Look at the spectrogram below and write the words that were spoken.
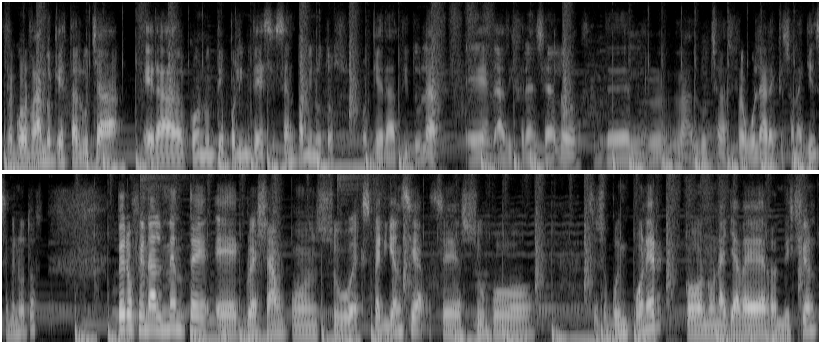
recordando que esta lucha era con un tiempo límite de 60 minutos, porque era titular, eh, a diferencia de las luchas regulares que son a 15 minutos. Pero finalmente eh, Gresham con su experiencia se supo, se supo imponer con una llave de rendición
